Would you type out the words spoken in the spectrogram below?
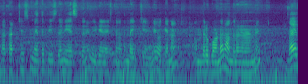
అలా కట్ చేసి మిగతా పీసులని వేసుకొని వీడియో నేస్తే మాత్రం లైక్ చేయండి. ఓకేనా? అందరూ బాగుండాలి. అందులో నేను బాయ్.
